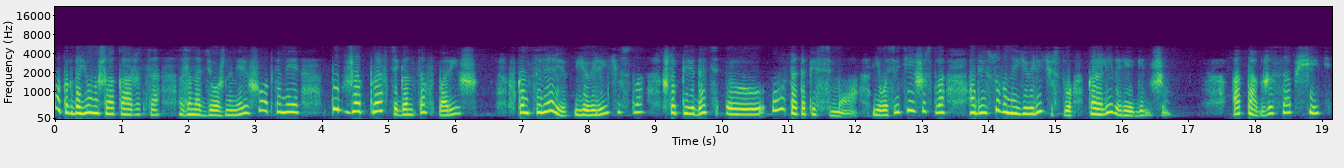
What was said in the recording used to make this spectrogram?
Но когда юноша окажется за надежными решетками, тут же отправьте гонца в Париж, канцелярию Ее Величества, чтобы передать э, вот это письмо, Его Святейшество, адресованное Ее Величеству королеве Регенши, а также сообщить,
